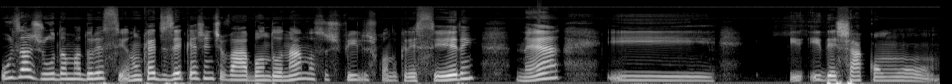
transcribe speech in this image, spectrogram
os ajuda a amadurecer. Não quer dizer que a gente vá abandonar nossos filhos quando crescerem, né? E, e, deixar como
